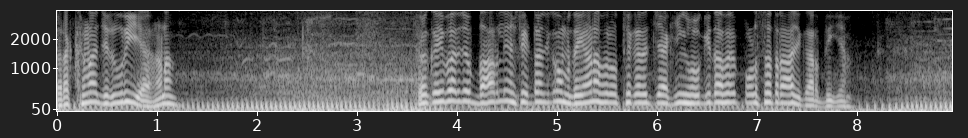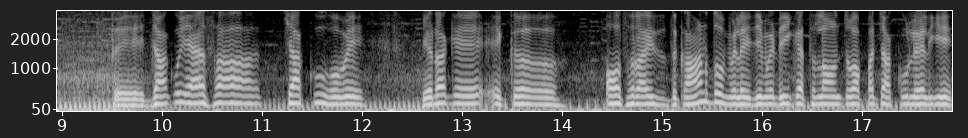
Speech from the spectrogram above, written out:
ਰੱਖਣਾ ਜ਼ਰੂਰੀ ਹੈ ਹਨਾ? ਕਿਉਂਕਿ ਕਈ ਵਾਰ ਜੋ ਬਾਹਰਲੀਆਂ ਸਟੇਟਾਂ 'ਚ ਘੁੰਮਦੇ ਆ ਨਾ, ਫਿਰ ਉੱਥੇ ਕਦੇ ਚੈਕਿੰਗ ਹੋ ਗਈ ਤਾਂ ਫਿਰ ਪੁਲਿਸ ਇਤਰਾਜ਼ ਕਰਦੀ ਆ। ਤੇ ਜਾਂ ਕੋਈ ਐਸਾ ਚਾਕੂ ਹੋਵੇ, ਜਿਹੜਾ ਕਿ ਇੱਕ ਆਥੋਰਾਈਜ਼ਡ ਦੁਕਾਨ ਤੋਂ ਮਿਲੇ, ਜਿਵੇਂ ਡੀਕੈਥਲੌਨ 'ਚੋਂ ਆਪਾਂ ਚਾਕੂ ਲੈ ਲਈਏ,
